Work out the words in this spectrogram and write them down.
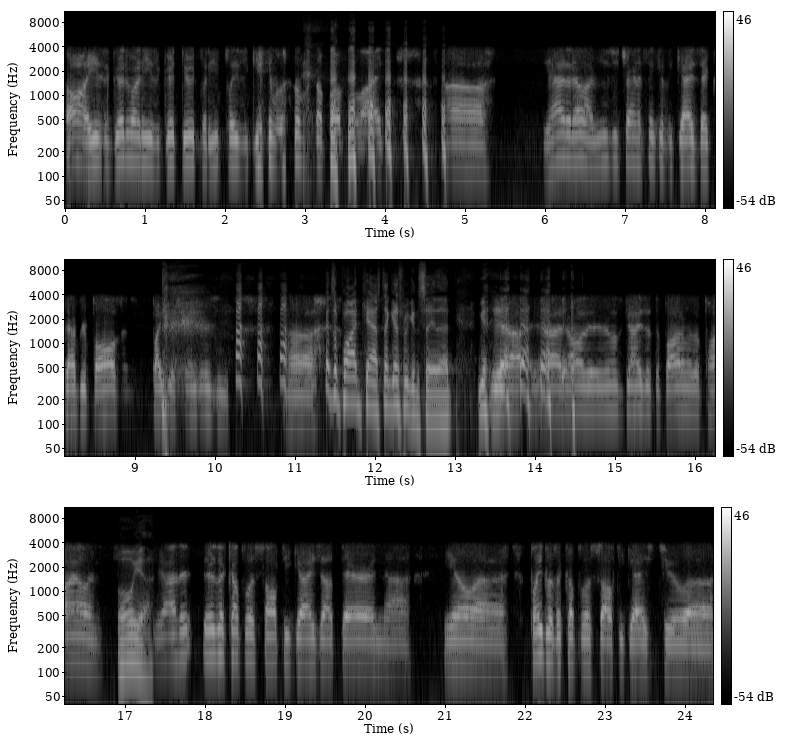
Oh, he's a good one. He's a good dude, but he plays the game a little bit above the line. uh, yeah, I don't know. I'm usually trying to think of the guys that grab your balls and bite your fingers, and uh, It's a podcast. I guess we can say that. yeah, yeah, no, those guys at the bottom of the pile, and Oh yeah. yeah, there, there's a couple of salty guys out there, and uh, you know, uh, played with a couple of salty guys too. Uh,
